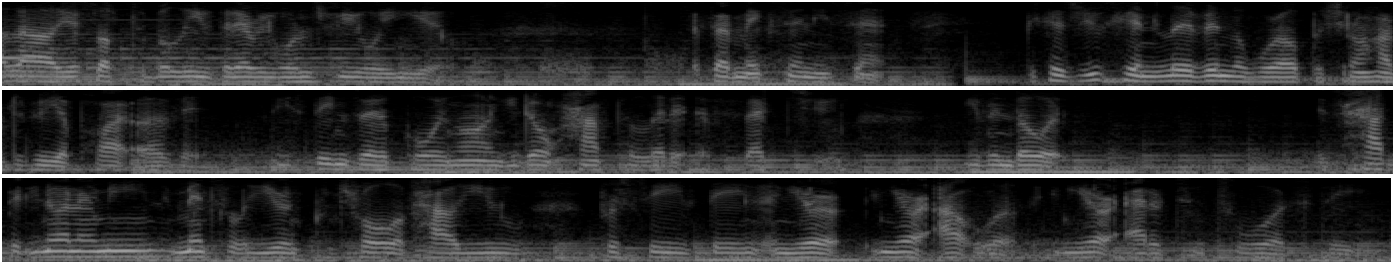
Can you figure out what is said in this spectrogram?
allow yourself to believe that everyone's viewing you if that makes any sense. Because you can live in the world but you don't have to be a part of it. These things that are going on you don't have to let it affect you even though it is happening you know what i mean? Mentally you're in control of how you perceive things and your and your outlook and your attitude towards things.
